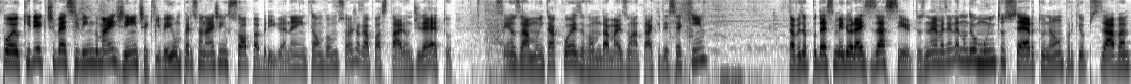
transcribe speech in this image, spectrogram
Pô, eu queria que tivesse vindo mais gente aqui. Veio um personagem só pra briga, né? Então vamos só jogar pro Astarion direto. Sem usar muita coisa. Vamos dar mais um ataque desse aqui. Talvez eu pudesse melhorar esses acertos, né? Mas ainda não deu muito certo, não, porque eu precisava...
